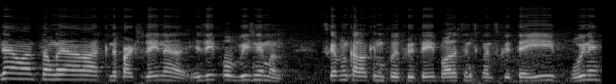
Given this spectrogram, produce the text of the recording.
Não, mano, tamo ganhando aqui na partida aí, né? Esse aí foi o vídeo, né, mano? Se inscreve no canal que não foi inscrito aí, bora 150 inscritos aí, fui, né?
